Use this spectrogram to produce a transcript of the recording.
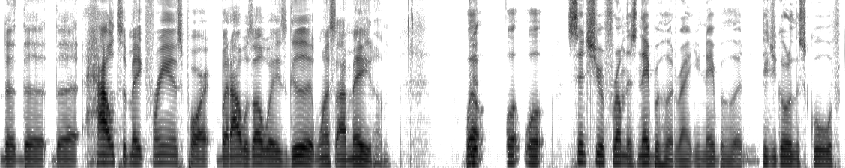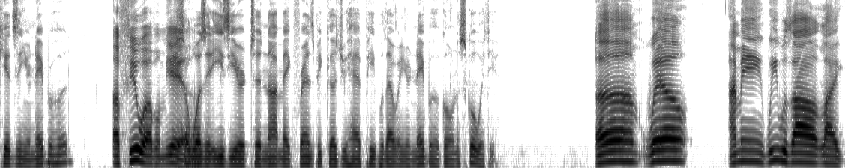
The the the how to make friends part, but I was always good once I made them. Well, well, well. Since you're from this neighborhood, right? Your neighborhood. Did you go to the school with kids in your neighborhood? A few of them, yeah. So was it easier to not make friends because you had people that were in your neighborhood going to school with you? Um, well, I mean, we was all like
